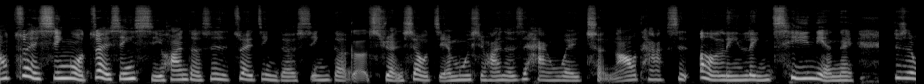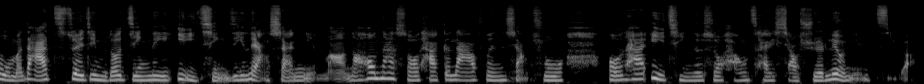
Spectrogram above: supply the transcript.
然后最新，我最新喜欢的是最近的新的个选秀节目，喜欢的是韩维辰。然后他是二零零七年呢，就是我们大家最近不都经历疫情已经两三年嘛？然后那时候他跟大家分享说，哦，他疫情的时候好像才小学六年级吧。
